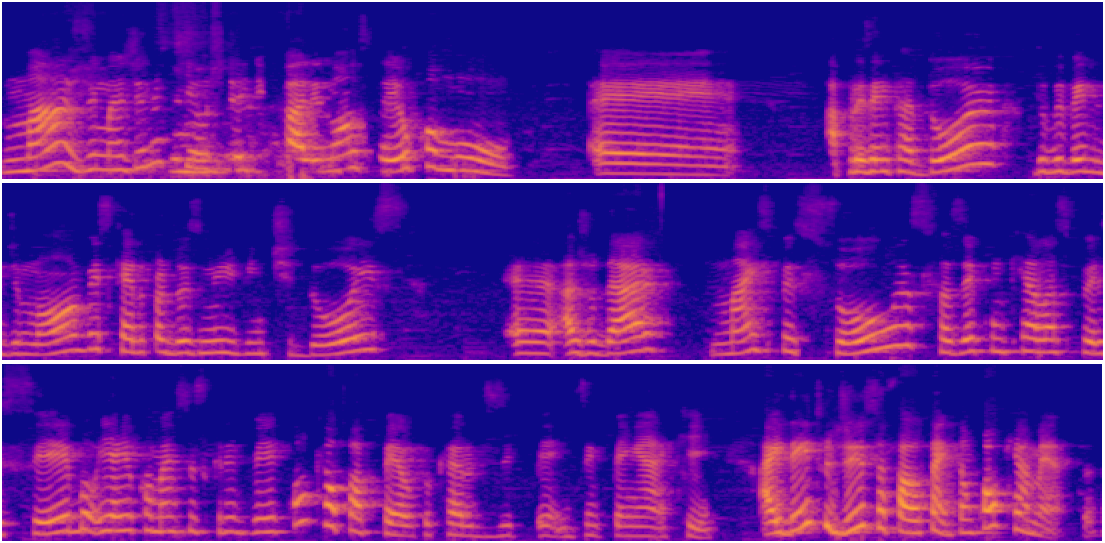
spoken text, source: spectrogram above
Mas imagina que eu chegue e fale, nossa, eu como é, apresentador do Vivendo de Imóveis, quero para 2022 é, ajudar mais pessoas, fazer com que elas percebam, e aí eu começo a escrever qual que é o papel que eu quero desempenhar aqui. Aí dentro disso eu falo, tá, então qual que é a meta?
